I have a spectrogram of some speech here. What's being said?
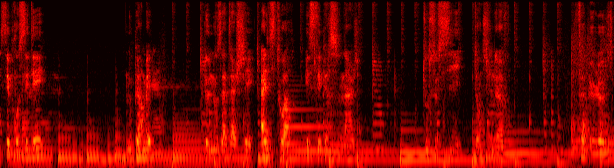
ces procédés nous permettent de nous attacher à l'histoire et ses personnages. Tout ceci dans une œuvre fabuleuse.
